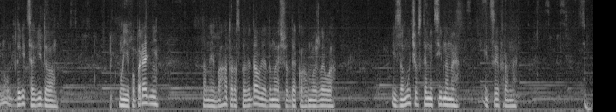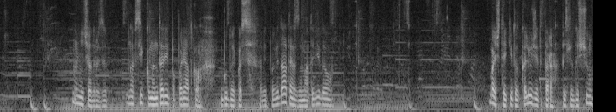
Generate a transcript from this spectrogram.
ну, дивіться відео мої попередні. Там я багато розповідав. Я думаю, що декого можливо і замучив з тими цінами і цифрами. Ну нічого, друзі. На всі коментарі по порядку буду якось відповідати, знімати відео. Бачите, які тут калюжі тепер після дощу.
